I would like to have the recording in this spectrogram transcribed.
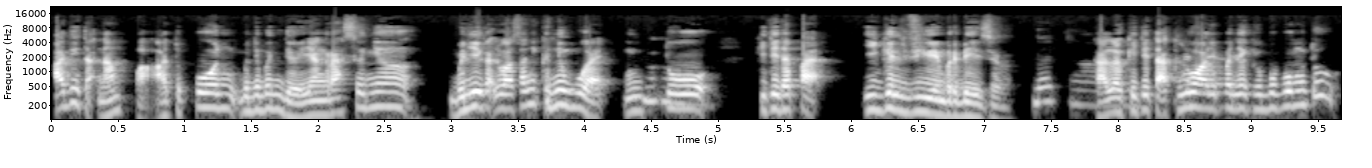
ada tak nampak ataupun benda-benda yang rasanya belia kat luar sana kena buat untuk kita dapat eagle view yang berbeza. Betul. Kalau kita tak keluar Ada. daripada kebubung tu,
